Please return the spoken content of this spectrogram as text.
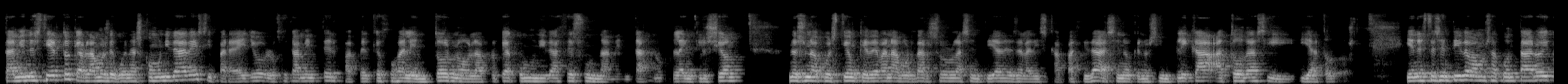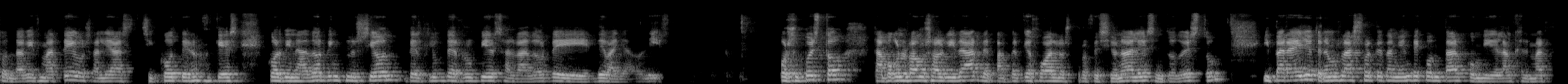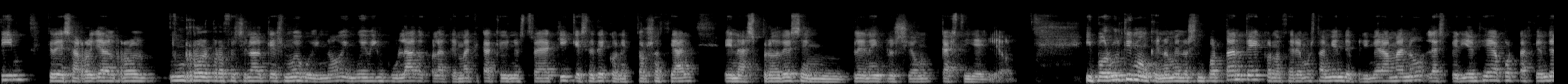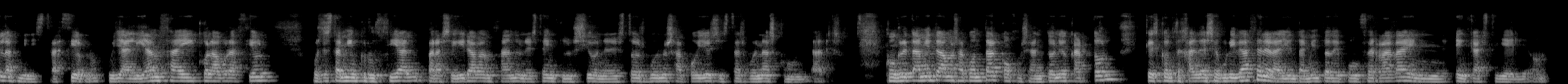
También es cierto que hablamos de buenas comunidades y para ello, lógicamente, el papel que juega el entorno o la propia comunidad es fundamental. La inclusión no es una cuestión que deban abordar solo las entidades de la discapacidad, sino que nos implica a todas y, a todos. Y en este sentido vamos a contar hoy con David Mateos, alias Chicote, que es coordinador de inclusión del Club de Rugby El Salvador de Valladolid. Por supuesto, tampoco nos vamos a olvidar del papel que juegan los profesionales en todo esto y para ello tenemos la suerte también de contar con Miguel Ángel Martín, que desarrolla un rol profesional que es nuevo y, ¿no? y muy vinculado con la temática que hoy nos trae aquí, que es el de conector social en Asprodes en plena inclusión Castilla y León. Y por último, aunque no menos importante, conoceremos también de primera mano la experiencia y aportación de la administración, cuya alianza y colaboración pues es también crucial para seguir avanzando en esta inclusión, en estos buenos apoyos y estas buenas comunidades. Concretamente vamos a contar con José Antonio Cartón, que es concejal de seguridad en el Ayuntamiento de Ponferrada en, en Castilla y León.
